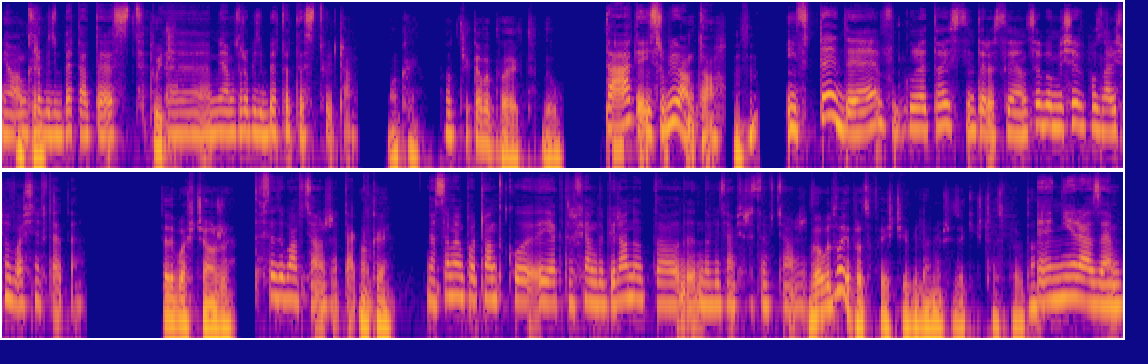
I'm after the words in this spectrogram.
Miałam okay. zrobić beta test. Twitch. E, miałam zrobić beta test Twitcha. Okej. Okay. No, ciekawy projekt był. Tak, i zrobiłam to. Mhm. I wtedy w ogóle to jest interesujące, bo my się poznaliśmy właśnie wtedy. Wtedy byłaś w ciąży? Wtedy byłam w ciąży, tak. Okay. Na samym początku, jak trafiłam do Bilonu, to dowiedziałam się, że jestem w ciąży. Wy obydwoje pracowaliście w Bilonie przez jakiś czas, prawda? E, nie razem.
